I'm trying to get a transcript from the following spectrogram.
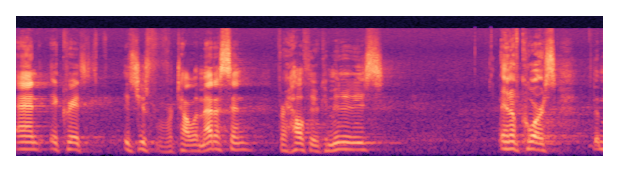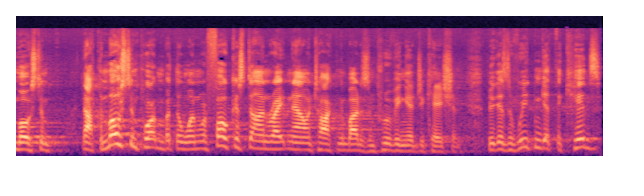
And it creates, it's useful for telemedicine, for healthier communities. And of course, the most, not the most important, but the one we're focused on right now and talking about is improving education. Because if we can get the kids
